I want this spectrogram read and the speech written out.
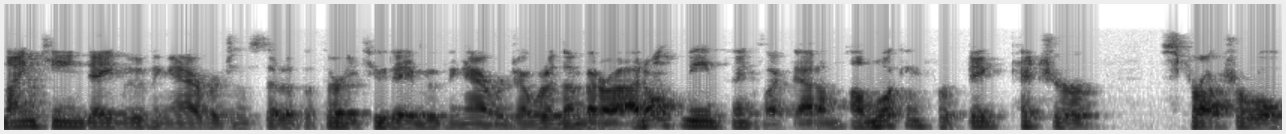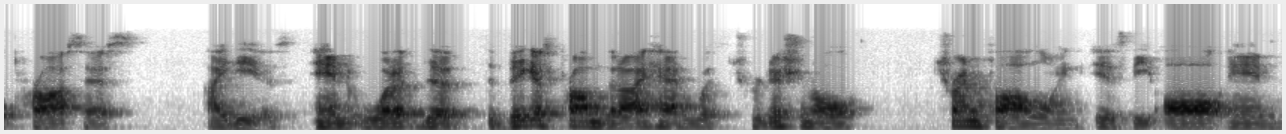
19 day moving average instead of the 32 day moving average, I would have done better. I don't mean things like that. I'm, I'm looking for big picture structural process ideas. And what the, the biggest problem that I had with traditional trend following is the all in,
